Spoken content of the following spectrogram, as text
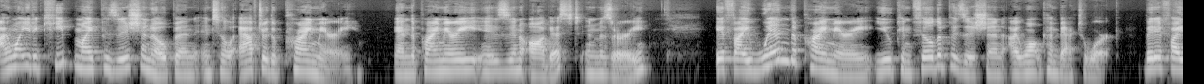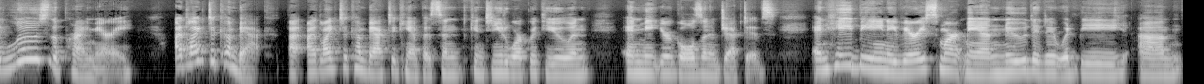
I want you to keep my position open until after the primary. And the primary is in August in Missouri. If I win the primary, you can fill the position. I won't come back to work. But if I lose the primary, I'd like to come back. I'd like to come back to campus and continue to work with you and and meet your goals and objectives. And he, being a very smart man, knew that it would be um,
